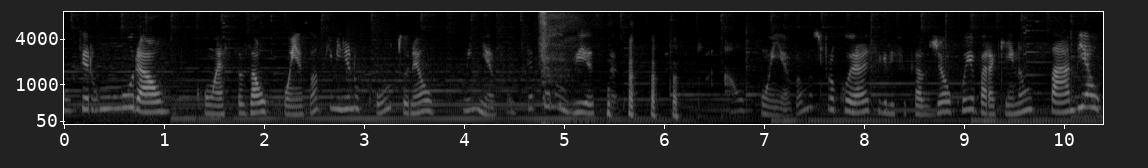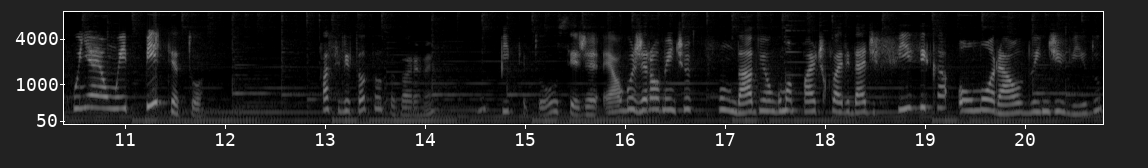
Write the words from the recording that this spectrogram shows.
Ou ter um mural com essas alcunhas. Nossa, que menino culto, né? Alcunha. Faz tempo que eu não vi essa. alcunha. Vamos procurar significado de alcunha. Para quem não sabe, alcunha é um epíteto. Facilitou tudo agora, né? Epíteto, ou seja, é algo geralmente fundado em alguma particularidade física ou moral do indivíduo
